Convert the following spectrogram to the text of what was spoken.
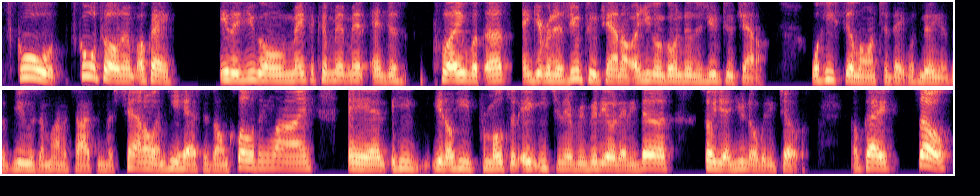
school school told him, okay, either you gonna make the commitment and just play with us and get rid of this YouTube channel, or you gonna go and do this YouTube channel. Well, he's still on today with millions of views and monetizing this channel, and he has his own clothing line, and he, you know, he promotes it each and every video that he does. So yeah, you know what he chose. Okay, so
